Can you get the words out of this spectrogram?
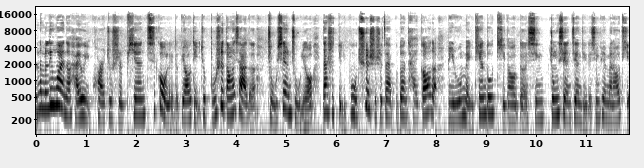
那么另外呢，还有一块就是偏机构类的标的，就不是当下的主线主流，但是底部确实是在不断抬高的，比如每天都提到的新中线见底的芯片半导体。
